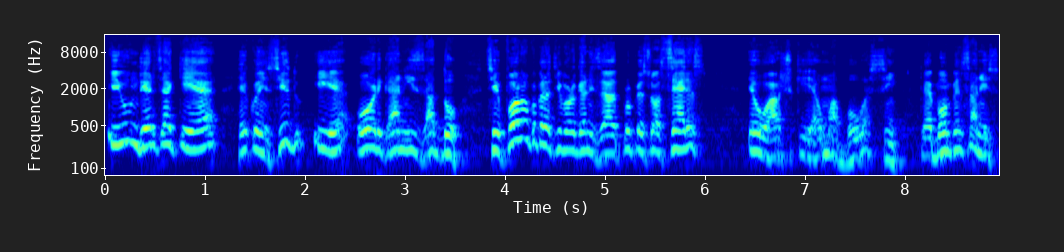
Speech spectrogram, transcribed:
E um deles é que é reconhecido e é organizado. Se for uma cooperativa organizada por pessoas sérias, eu acho que é uma boa sim. Então é bom pensar nisso.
